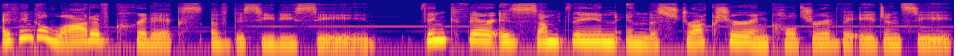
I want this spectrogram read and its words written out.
I think a lot of critics of the CDC think there is something in the structure and culture of the agency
